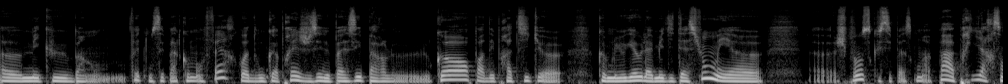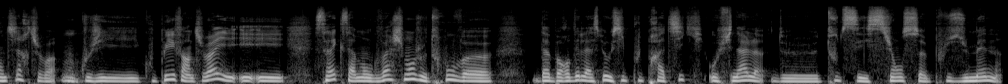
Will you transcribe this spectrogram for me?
euh, mais que ben en fait on ne sait pas comment faire quoi. Donc après j'essaie de passer par le, corps, par des pratiques euh, comme le yoga ou la méditation, mais je pense que c'est parce qu'on m'a pas appris à ressentir, tu vois. Donc mm. j'ai coupé, enfin tu vois, et, c'est vrai que ça manque vachement, je trouve, d'aborder l'aspect aussi plus pratique au final de toutes ces sciences plus humaines.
